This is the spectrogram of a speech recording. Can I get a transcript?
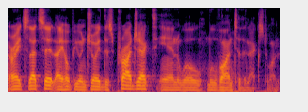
all right so that's it. I hope you enjoyed this project and we'll move on to the next one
